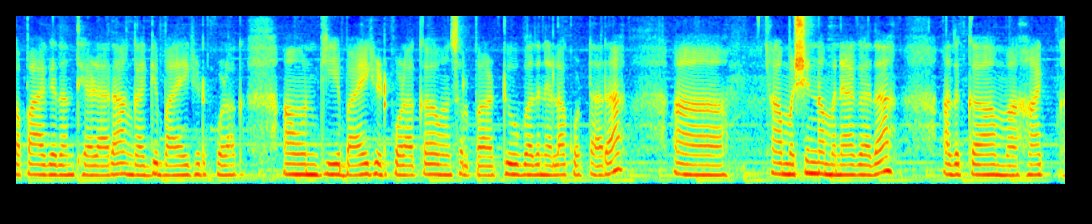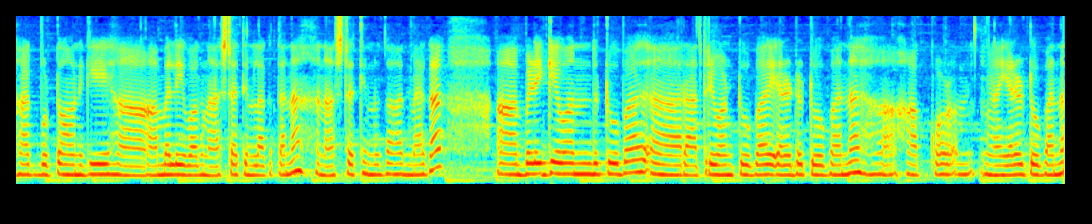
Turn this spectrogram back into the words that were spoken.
ಕಪ ಆಗ್ಯದ ಅಂತ ಹೇಳ್ಯಾರ. ಹಂಗಾಗಿ ಬಾಯಿಗೆ ಹಿಡ್ಕೊಳಕ್ಕೆ ಅವನಿಗೆ ಬಾಯಿಗೆ ಹಿಡ್ಕೊಳಕ್ಕೆ ಒಂದು ಸ್ವಲ್ಪ ಟ್ಯೂಬ್ ಅದನ್ನೆಲ್ಲ ಕೊಟ್ಟಾರ. ಆ, ಮಷಿನ್ ನಮ್ಮ ಮನ್ಯಾಗ ಅದ. ಅದಕ್ಕೆ ಮ ಹಾಕಿ ಹಾಕ್ಬಿಟ್ಟು ಅವನಿಗೆ ಆಮೇಲೆ ಇವಾಗ ನಾಷ್ಟ ತಿನ್ಲಾಕತ್ತಾನ. ನಾಷ್ಟ ತಿನ್ನೋದಾದ್ಮ್ಯಾಗ ಬೆಳಿಗ್ಗೆ ಒಂದು ಟ್ಯೂಬ ರಾತ್ರಿ ಒಂದು ಟ್ಯೂಬ ಎರಡು ಟೂಬನ ಹಾಕೊ ಎರಡು ಟೂಬನ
